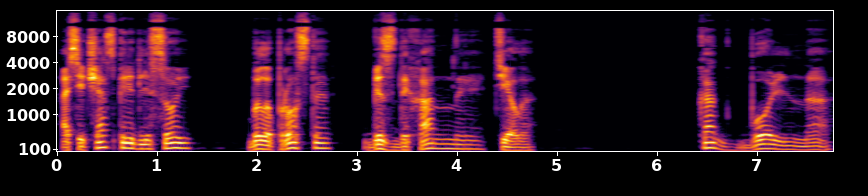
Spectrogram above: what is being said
а сейчас перед лесой было просто бездыханное тело. Как больно!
